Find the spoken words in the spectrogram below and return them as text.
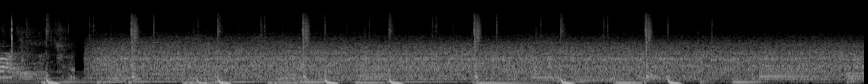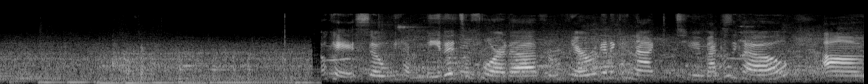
Okay, so we have made it to Florida. From here, we're gonna connect to Mexico. Um,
